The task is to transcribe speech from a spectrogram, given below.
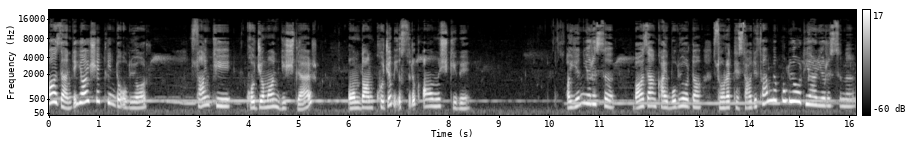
bazen de yay şeklinde oluyor. Sanki kocaman dişler ondan koca bir ısırık almış gibi. Ayın yarısı bazen kayboluyor da sonra tesadüfen mi buluyor diğer yarısını?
